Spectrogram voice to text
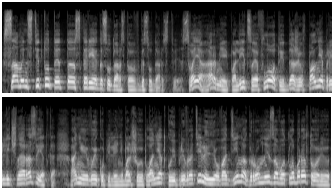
«Сам институт — это скорее государство в государстве. Своя армия и полиция, флот и даже вполне приличная разведка. Они выкупили небольшую планетку и превратили ее в один огромный завод-лабораторию.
